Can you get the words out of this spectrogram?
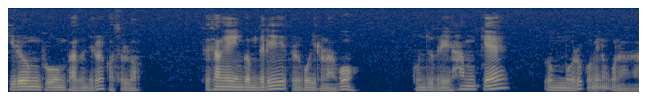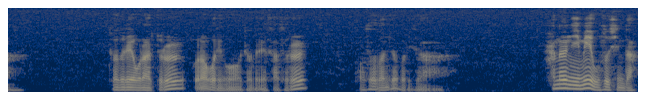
기름 부음 받은 일을 거슬러 세상의 임금들이 들고 일어나고 군주들이 함께 음모를 꾸미는구나. 저들의 오랏줄을 끊어버리고 저들의 사슬을 벗어 던져버리자. 하느님이 웃으신다.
